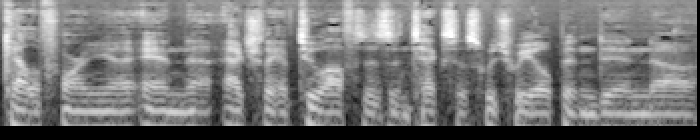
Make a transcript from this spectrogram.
California and uh, actually have two offices in Texas, which we opened in. Uh,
